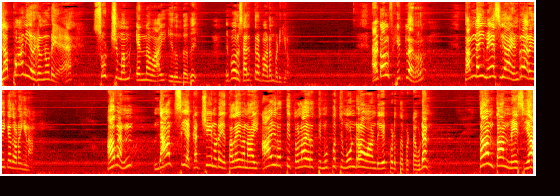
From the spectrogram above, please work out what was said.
ஜப்பானியர்களுடைய சூட்சுமம் என்னவாய் இருந்தது? இப்போ ஒரு சரித்திர பாடம் படிக்கிறோம். அடால்ஃப் ஹிட்லர் தன்னை மேசியா என்று அறிவிக்க தொடங்கினான். அவன் நாட்சிய கட்சியினுடைய தலைவனாய் ஆயிரத்தி தொள்ளாயிரத்தி முப்பத்தி மூன்றாம் ஆண்டு ஏற்படுத்தப்பட்டவுடன் தான் தான் மேசியா.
